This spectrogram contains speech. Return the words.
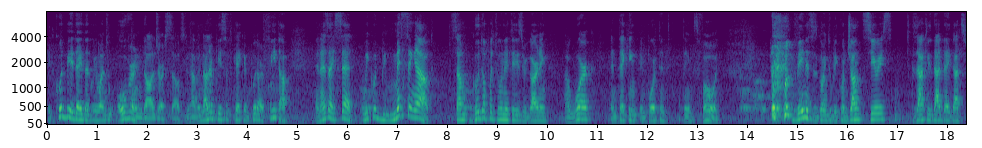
It could be a day that we want to overindulge ourselves, to have another piece of cake and put our feet up. And as I said, we could be missing out some good opportunities regarding our work and taking important things forward. Venus is going to be conjunct Ceres exactly that day. That's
